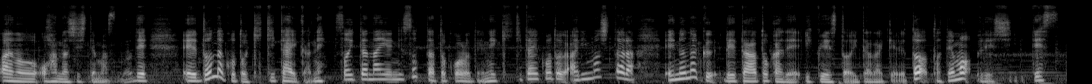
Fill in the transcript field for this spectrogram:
あの、お話ししてますので、えー、どんなことを聞きたいかね、そういった内容に沿ったところでね、聞きたいことがありましたら、遠慮なくレターとかでリクエストをいただけるととても嬉しいです。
